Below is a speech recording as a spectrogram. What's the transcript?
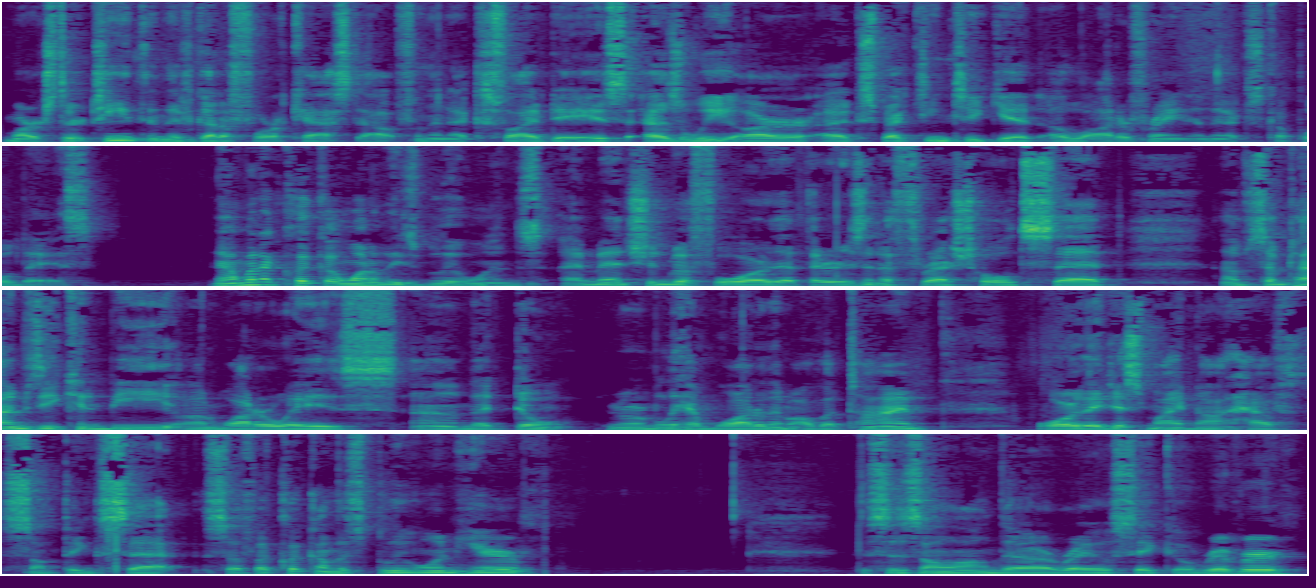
March 13th, and they've got a forecast out for the next five days as we are expecting to get a lot of rain in the next couple days. Now I'm going to click on one of these blue ones. I mentioned before that there isn't a threshold set. Um, sometimes you can be on waterways um, that don't normally have water in them all the time, or they just might not have something set. So if I click on this blue one here, this is along the Arroyo Seco River.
